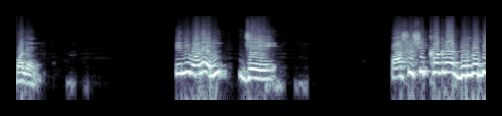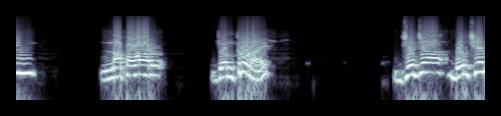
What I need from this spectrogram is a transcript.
বলেন। তিনি বলেন যে, পার্শ্ব শিক্ষকরা দীর্ঘদিন না পাওয়ার যন্ত্রণায় যে যা বলছেন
